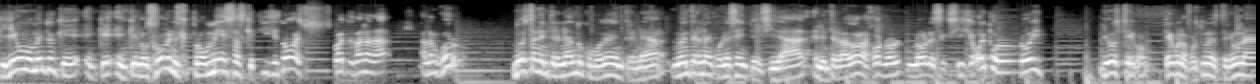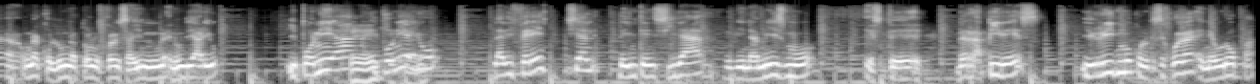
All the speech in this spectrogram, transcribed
Que llega un momento en que, en que, en que los jóvenes promesas que te dices, no, estos cuates van a dar, a lo mejor no están entrenando como deben entrenar, no entrenan con esa intensidad, el entrenador a lo mejor no, les exige. Hoy por hoy, yo tengo, tengo la fortuna de tener una, una columna todos los jueves ahí en un, diario y ponía, y ponía yo la diferencia de intensidad, de dinamismo, este, de rapidez y ritmo con lo que se juega en Europa.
